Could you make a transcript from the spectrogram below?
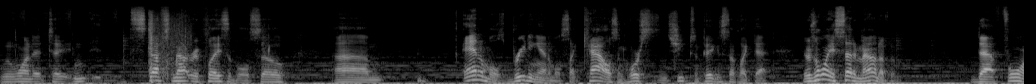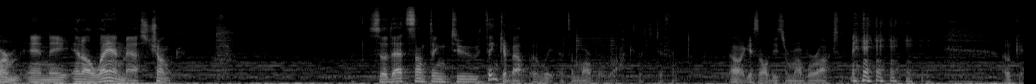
we want it to stuff's not replaceable. So um, animals breeding animals like cows and horses and sheep and pigs and stuff like that there's only a set amount of them that form in a in a landmass chunk. So that's something to think about. Oh wait that's a marble rock. That's different. Oh i guess all these are marble rocks okay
